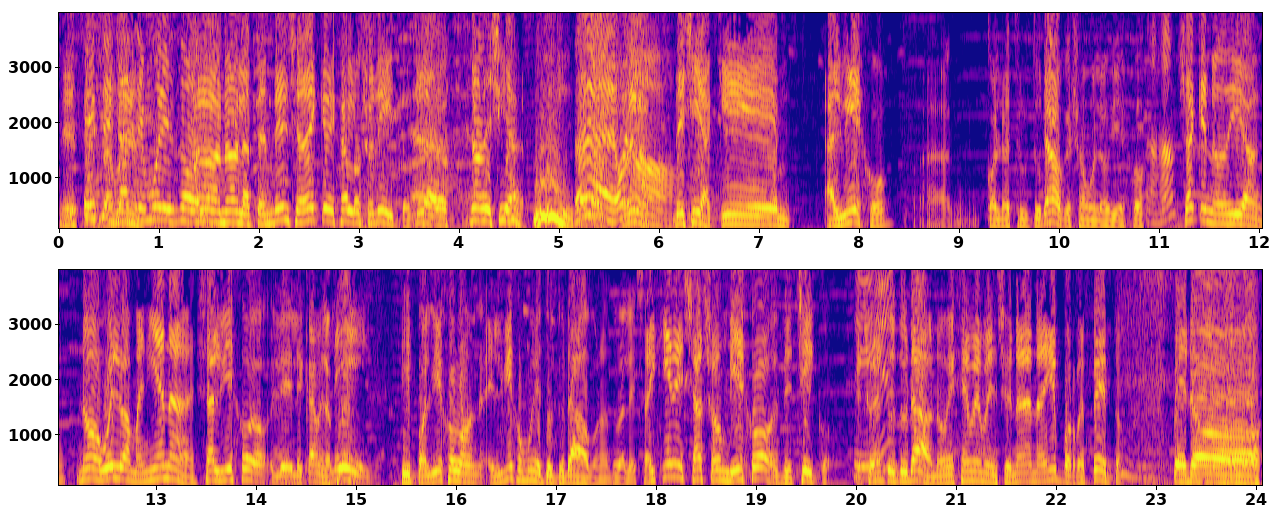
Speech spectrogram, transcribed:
Este ya se muere solo. No, no, la tendencia hay que dejarlo solito, claro. No, decía. Eh, bueno. Decía que mm, al viejo, con lo estructurado que somos los viejos, Ajá. ya que no digan, no, vuelva mañana, ya al viejo le, le cambia los planes. Tipo, el viejo con, el viejo muy estructurado por naturaleza. Hay quienes ya son viejos de chico, que son estructurados. No déjeme mencionar a nadie por respeto. Pero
